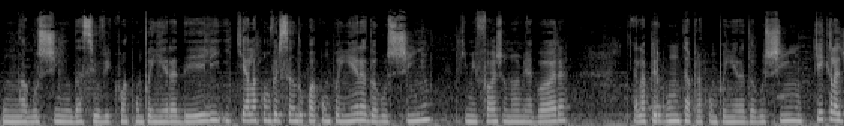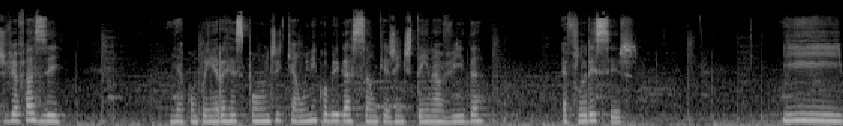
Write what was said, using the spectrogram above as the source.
com o Agostinho da Silva e com a companheira dele e que ela conversando com a companheira do Agostinho, que me foge o nome agora, ela pergunta para a companheira do Agostinho o que, que ela devia fazer e a companheira responde que a única obrigação que a gente tem na vida é florescer. E,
